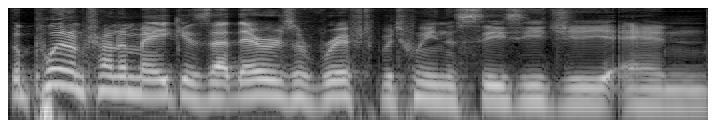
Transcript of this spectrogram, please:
The point I'm trying to make is that there is a rift between the CCG and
